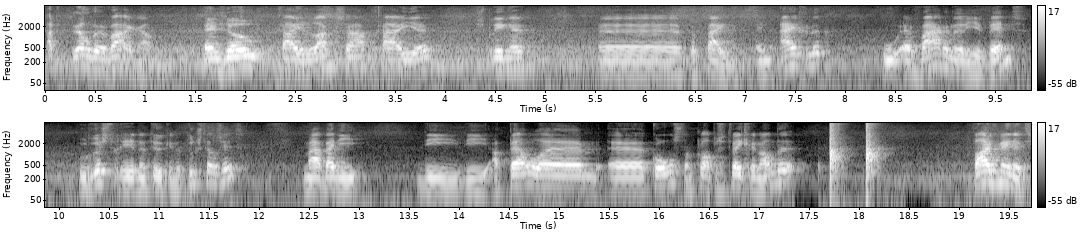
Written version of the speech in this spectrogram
gaat dezelfde ervaring aan. En zo ga je langzaam, ga je springen uh, verfijnen. En eigenlijk, hoe ervarener je bent, hoe rustiger je natuurlijk in het toestel zit. Maar bij die, die, die appel uh, uh, calls, dan klappen ze twee keer in handen. Five minutes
